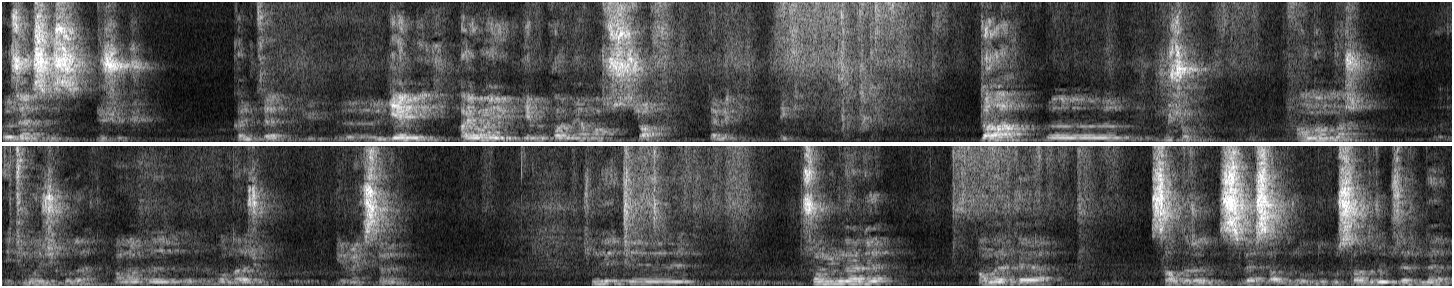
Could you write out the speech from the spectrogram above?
özensiz, düşük kalite, e, yemlik, hayvan yemi koymaya mahsus raf demek. Daha e, birçok anlam var etimolojik olarak ama e, onlara çok girmek istemedim. Şimdi e, son günlerde Amerika'ya saldırı, siber saldırı oldu. Bu saldırı üzerinde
